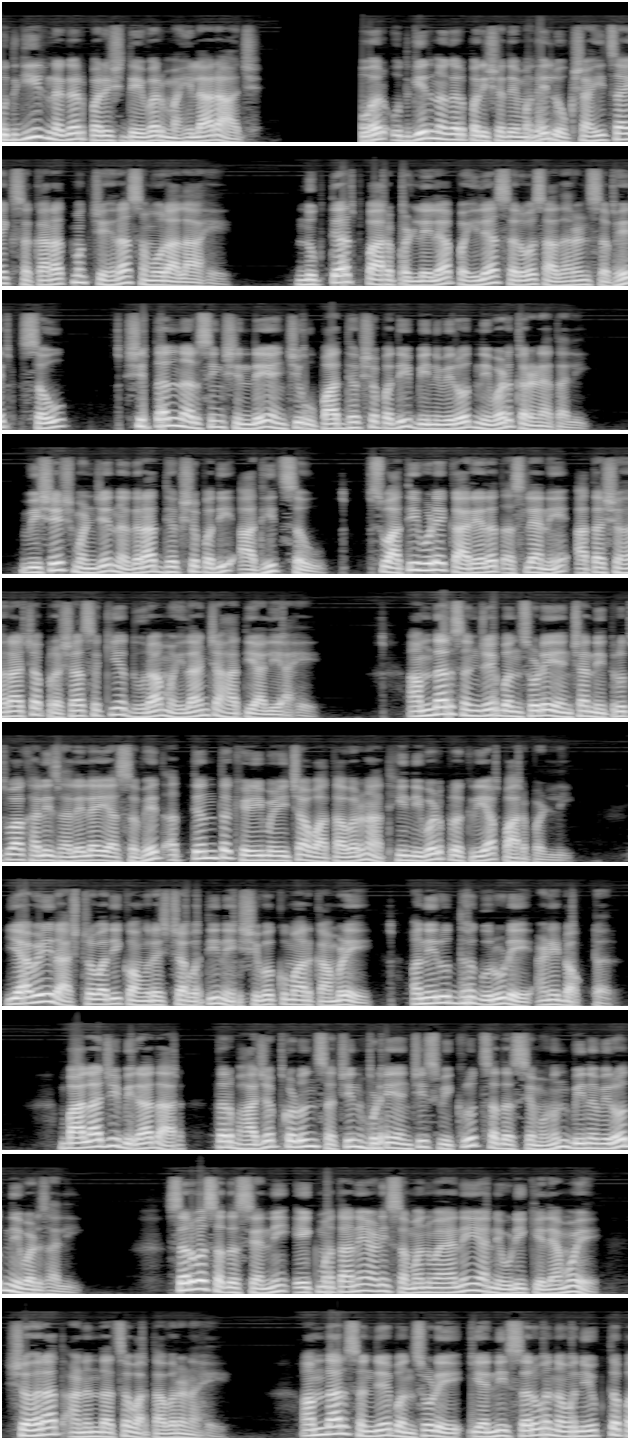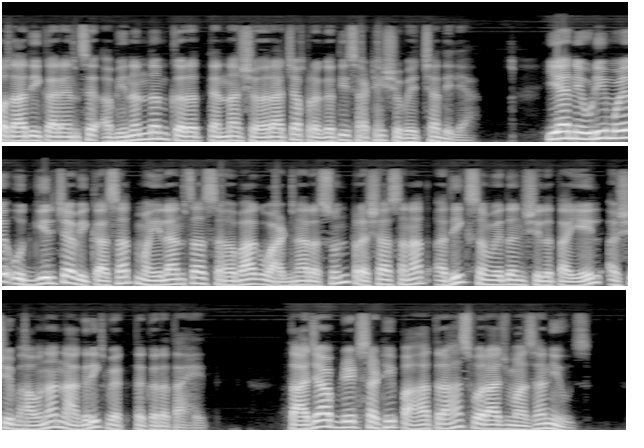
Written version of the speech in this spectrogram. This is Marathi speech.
उदगीर नगर परिषदेवर महिला राज. वर उदगीर नगर परिषदेमध्ये लोकशाहीचा एक सकारात्मक चेहरा समोर आला आहे. नुकत्याच पार पडलेल्या पहिल्या सर्वसाधारण सभेत सौ. शीतल नरसिंग शिंदे यांची उपाध्यक्षपदी बिनविरोध निवड करण्यात आली. विशेष म्हणजे नगराध्यक्षपदी आधीच सौ. स्वातीहुडे कार्यरत असल्याने आता शहराच्या प्रशासकीय धुरा महिलांच्या हाती आली आहे. आमदार संजय बनसोडे यांच्या नेतृत्वाखाली झालेल्या या सभेत अत्यंत खेळीमेळीच्या वातावरणात ही निवड प्रक्रिया पार पडली. यावेळी राष्ट्रवादी काँग्रेसच्या वतीने शिवकुमार कांबळे अनिरुद्ध गुरुडे आणि डॉक्टर बालाजी बिरादार तर भाजपकडून सचिन हुडे यांची स्वीकृत सदस्य म्हणून बिनविरोध निवड झाली. सर्व सदस्यांनी एकमताने आणि समन्वयाने या निवडी केल्यामुळे शहरात आनंदाचं वातावरण आहे. आमदार संजय बनसोडे यांनी सर्व नवनियुक्त पदाधिकाऱ्यांचे अभिनंदन करत त्यांना शहराच्या प्रगतीसाठी शुभेच्छा दिल्या. या निवडीमुळे उदगीरच्या विकासात महिलांचा सहभाग वाढणार असून प्रशासनात अधिक संवेदनशीलता येईल अशी भावना नागरिक व्यक्त करत आहेत. ताज्या अपडेटसाठी पाहत रहा स्वराज माझा न्यूज.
